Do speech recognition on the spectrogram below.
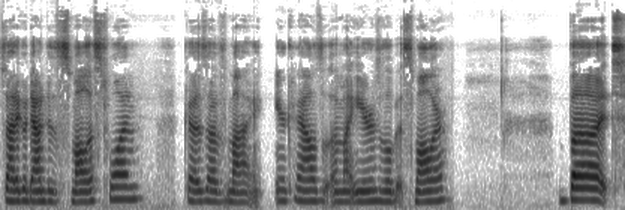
so I had to go down to the smallest one because of my ear canals and my ears a little bit smaller. But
